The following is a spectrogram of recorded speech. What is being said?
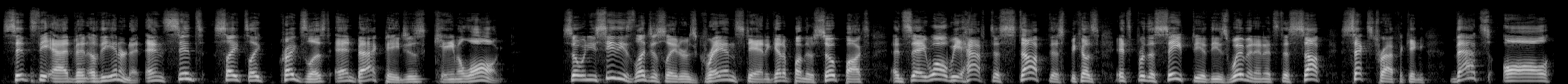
since the advent of the internet and since sites like Craigslist and Backpages came along. So when you see these legislators grandstand and get up on their soapbox and say, well, we have to stop this because it's for the safety of these women and it's to stop sex trafficking, that's all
